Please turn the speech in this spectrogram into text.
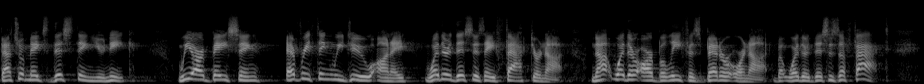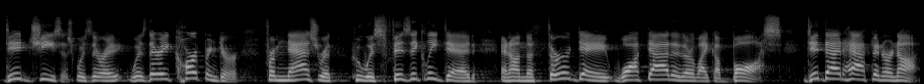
That's what makes this thing unique. We are basing everything we do on a whether this is a fact or not, not whether our belief is better or not, but whether this is a fact. Did Jesus, was there a, was there a carpenter from Nazareth who was physically dead and on the third day walked out of there like a boss? Did that happen or not?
